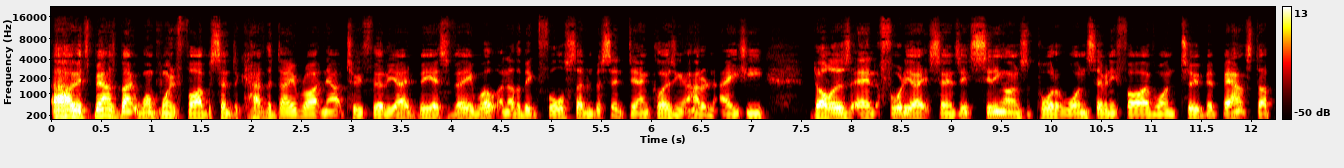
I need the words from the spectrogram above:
Uh, it's bounced back 1.5% to have the day right now at 238. BSV, well, another big fall, 7% down, closing at $180.48. It's sitting on support at 175.12, but bounced up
